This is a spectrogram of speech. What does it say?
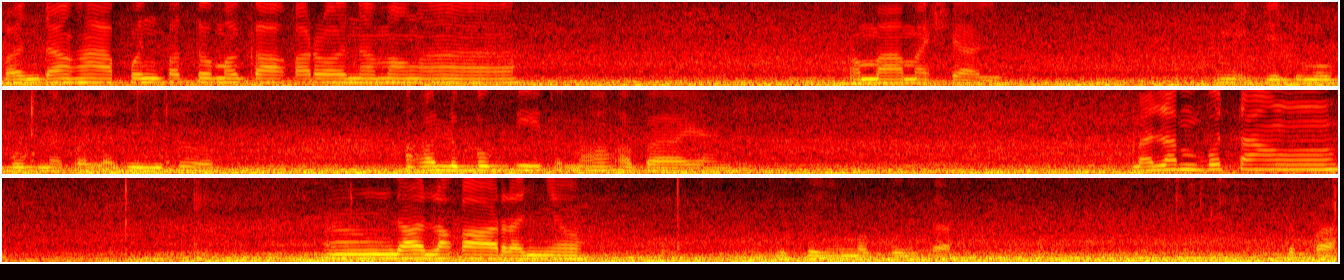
Bandang hapon pa to magkakaroon ng mga mamamasyal. Medyo lumubog na pala dito. Nakalubog dito mga kabayan. Malambot ang ang lalakaran nyo gusto nyo magpunta ito pa.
